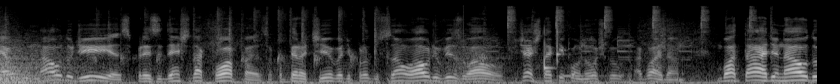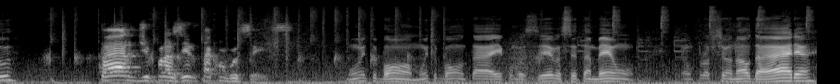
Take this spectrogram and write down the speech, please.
É o Naldo Dias, presidente da Copas, a cooperativa de produção audiovisual, que já está aqui conosco aguardando. Boa tarde, Naldo. tarde, prazer estar com vocês. Muito bom, muito bom estar aí com você. Você também é um, é um profissional da área,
